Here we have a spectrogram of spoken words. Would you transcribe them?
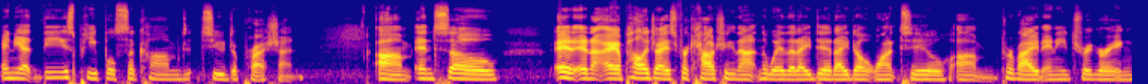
and yet these people succumbed to depression um, and so and, and, i apologize for couching that in the way that i did i don't want to um, provide any triggering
